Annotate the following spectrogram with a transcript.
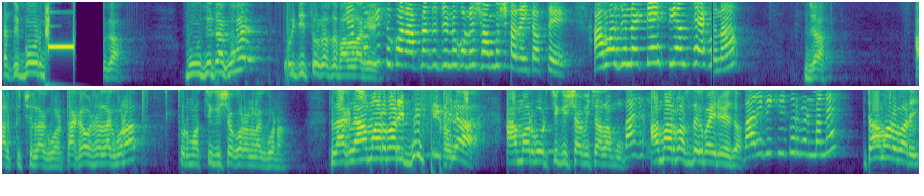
তুই বউর বউ যেটা কয় ওইটি তোর কাছে ভালো লাগে। কিছু করে আপনাদের জন্য কোনো সমস্যা নাই তাতে। আমার জন্য একটা এসি আনছে এখন না? যা আর কিছু লাগবো না। টাকা পয়সা লাগবো না তোর মা চিকিৎসা করান লাগবে না। লাগলে আমার বাড়ি বিক্রি করে আমার বোর চিকিৎসা আমি চালামু। আমার বাস থেকে বাইরে হয়ে যা। বাড়ি বিক্রি করবেন মানে? এটা আমার বাড়ি।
